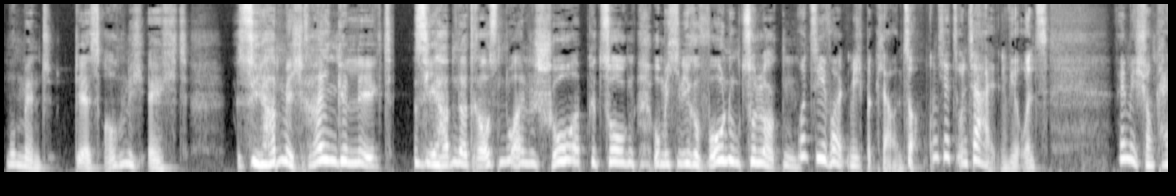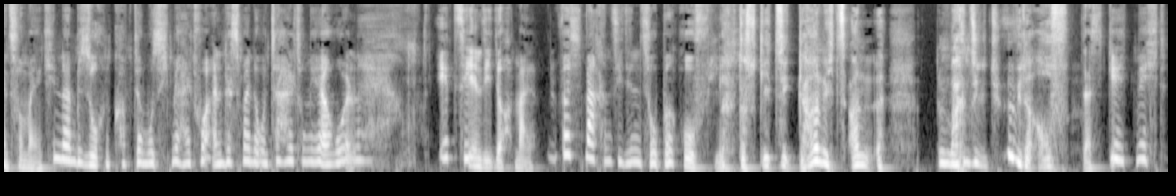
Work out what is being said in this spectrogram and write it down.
Moment, der ist auch nicht echt. Sie haben mich reingelegt. Sie haben da draußen nur eine Show abgezogen, um mich in Ihre Wohnung zu locken. Und Sie wollten mich beklauen. So, und jetzt unterhalten wir uns. Wenn mich schon keins von meinen Kindern besuchen kommt, dann muss ich mir halt woanders meine Unterhaltung herholen. Erzählen Sie doch mal, was machen Sie denn so beruflich? Das geht Sie gar nichts an. Machen Sie die Tür wieder auf. Das geht nicht.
